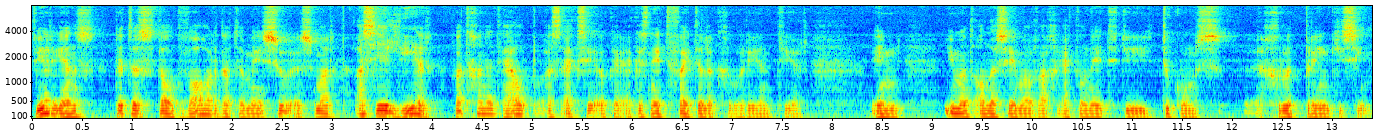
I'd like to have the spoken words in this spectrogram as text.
Weereens, dit is dalk waar dat 'n mens so is, maar as jy leer, wat gaan dit help as ek sê okay, ek is net feitelik georiënteer en iemand anders sê maar wag, ek wil net die toekoms eh, groot prentjie sien.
